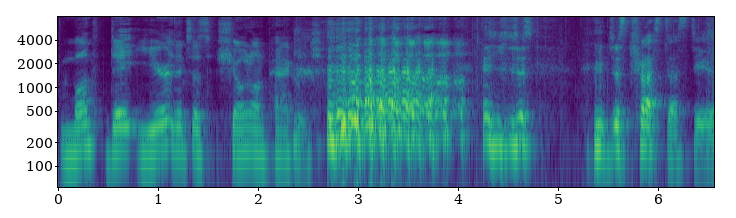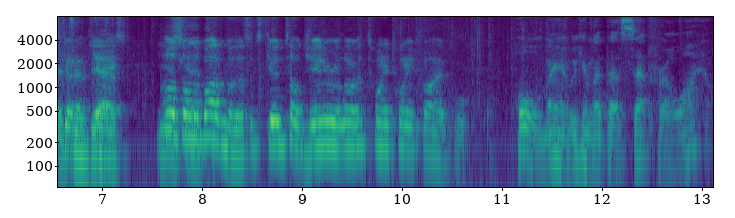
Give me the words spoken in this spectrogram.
month, date, year, and then it says shown on package. you just, just trust us, dude. It's okay. guess. You Oh, it's on the bottom of this. It's good until January 11th, 2025. Oh man, we can let that set for a while.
